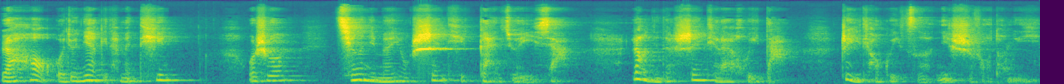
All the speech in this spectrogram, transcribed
然后我就念给他们听，我说，请你们用身体感觉一下，让你的身体来回答这一条规则，你是否同意？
